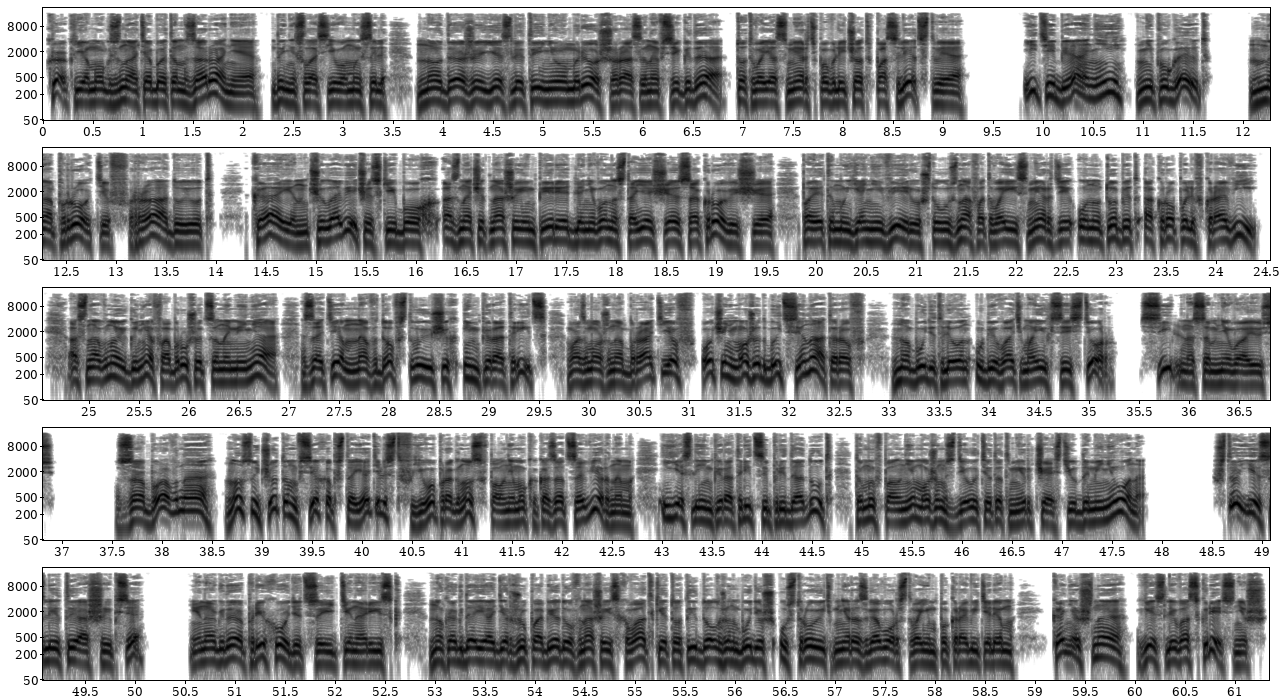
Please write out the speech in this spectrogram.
«Как я мог знать об этом заранее?» – донеслась его мысль. «Но даже если ты не умрешь раз и навсегда, то твоя смерть повлечет последствия». «И тебя они не пугают?» Напротив, радуют. Каин – человеческий бог, а значит, наша империя для него настоящее сокровище, поэтому я не верю, что, узнав о твоей смерти, он утопит Акрополь в крови. Основной гнев обрушится на меня, затем на вдовствующих императриц, возможно, братьев, очень может быть сенаторов, но будет ли он убивать моих сестер? Сильно сомневаюсь. Забавно, но с учетом всех обстоятельств его прогноз вполне мог оказаться верным, и если императрицы предадут, то мы вполне можем сделать этот мир частью Доминиона. Что если ты ошибся? Иногда приходится идти на риск, но когда я одержу победу в нашей схватке, то ты должен будешь устроить мне разговор с твоим покровителем. Конечно, если воскреснешь.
